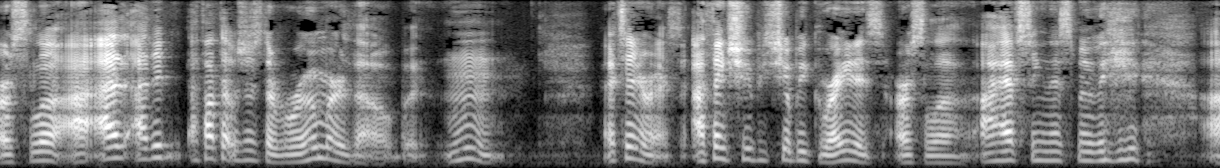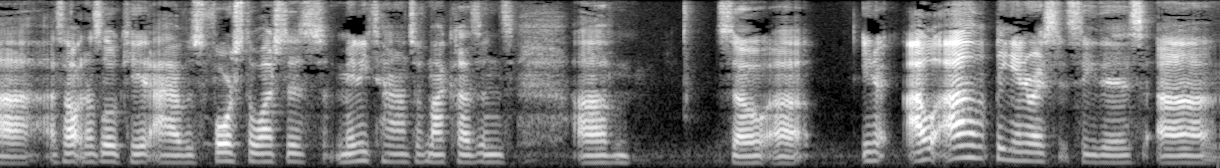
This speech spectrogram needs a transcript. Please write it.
Ursula. I, I I did I thought that was just a rumor though, but mm, that's interesting. I think be she'll be great as Ursula. I have seen this movie. Uh, I saw it when I was a little kid. I was forced to watch this many times with my cousins. Um, so uh, you know, I'll, I'll be interested to see this. Uh,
